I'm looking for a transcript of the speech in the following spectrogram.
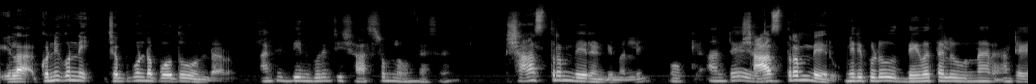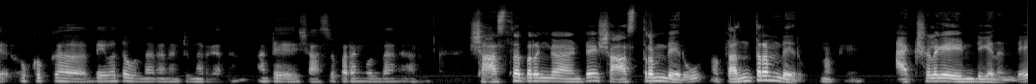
ఇలా కొన్ని కొన్ని చెప్పుకుంటూ పోతూ ఉంటారు. అంటే దీని గురించి శాస్త్రంలో ఉందా సార్? శాస్త్రం వేరండి మళ్ళీ. ఓకే. అంటే శాస్త్రం వేరు. మీరు ఇప్పుడు దేవతలు ఉన్నారు అంటే ఒక్కొక్క దేవత ఉన్నారని అంటున్నారు కదా. అంటే శాస్త్రపరంగా ఉందా అని అడుగు శాస్త్రపరంగా అంటే శాస్త్రం వేరు తంత్రం వేరు. ఓకే. యాక్చువల్గా ఏంటి అని అంటే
